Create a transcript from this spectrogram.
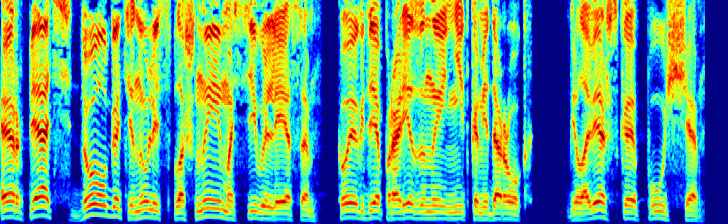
Р-5 долго тянулись сплошные массивы леса, кое-где прорезанные нитками дорог. Беловежская пуща.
